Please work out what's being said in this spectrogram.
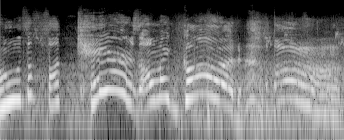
Who the fuck cares? Oh my god! Ugh!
